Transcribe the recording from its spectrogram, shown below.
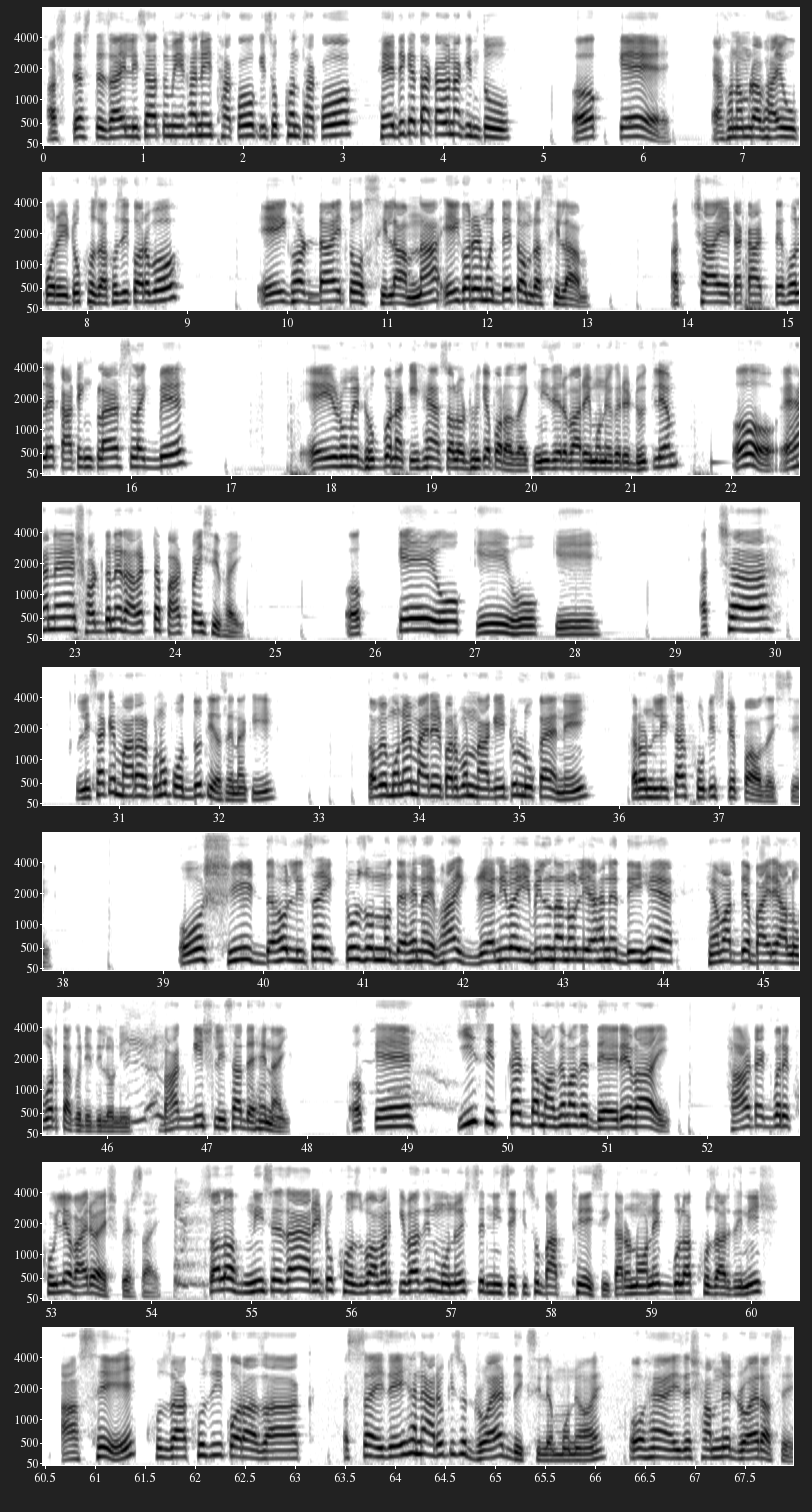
আস্তে আস্তে যাই লিসা, তুমি এখানেই থাকো, কিছুক্ষণ থাকো। হ্যাঁ এদিকে তাকাও না কিন্তু। ওকে, এখন আমরা ভাই উপরে একটু খোঁজাখুঁজি করব। এই ঘরটাই তো ছিলাম না, এই ঘরের মধ্যেই তো আমরা ছিলাম। আচ্ছা এটা কাটতে হলে কাটিং প্লায়ার্স লাগবে। এই রুমে ঢুকবো নাকি? হ্যাঁ চলো, ঢুকে পড়া যায় নিজের বাড়ি মনে করে ঢুকলাম। ও, এখানে শর্টগানের আর একটা পার্ট পাইছি ভাই। ওকে ওকে ওকে। আচ্ছা লিসাকে মারার কোনো পদ্ধতি আছে নাকি? তবে মনে হয় মাইরের পারব না আগে একটু লুকায় নেই, কারণ লিসার ফুট স্টেপ পাওয়া যাচ্ছে। ও শিট দেখো লিসা একটুর জন্য দেখে নাই। ভাই, গ্র্যানি বা ইবিল না নলি এখানে দেখে হেমার দিয়ে বাইরে আলু ভর্তা করে দিল নি। ভাগ্যিস লিসা দেখে নাই। ওকে, কি চিৎকারটা মাঝে মাঝে দেয় রে ভাই? হার্ট একবারে খুইলে বাইরে আসবে চাই চলো, নিচে যা আর একটু খুঁজবো। আমার কিবা দিন মনে হচ্ছে নিচে কিছু বাদ থুয়েছি কারণ অনেকগুলা খোঁজার জিনিস আছে। খোঁজাখুঁজি করা যাক। আচ্ছা এই যে এইখানে আরও কিছু ড্রয়ার দেখছিলাম মনে হয়। ও হ্যাঁ এই যে সামনে ড্রয়ার আছে।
